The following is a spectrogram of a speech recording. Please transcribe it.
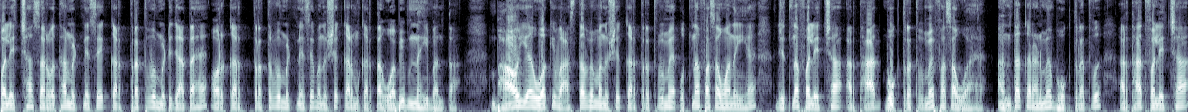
फलेच्छा सर्वथा मिटने से कर्तृत्व मिट जाता है और कर्तृत्व मिटने से मनुष्य कर्म करता हुआ भी नहीं बनता। भाव यह हुआ कि वास्तव में मनुष्य कर्तृत्व में उतना फंसा हुआ नहीं है जितना फलेच्छा अर्थात भोक्तृत्व में फंसा हुआ है। अंतकरण में भोक्तृत्व, अर्थात फलेच्छा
